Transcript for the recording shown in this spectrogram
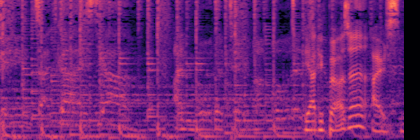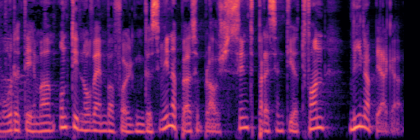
den Zeitgeist, ja, ein Modethema, Modethema. Ja, die Börse als Modethema und die Novemberfolgen des Wiener Börseplausch sind präsentiert von Wienerberger.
